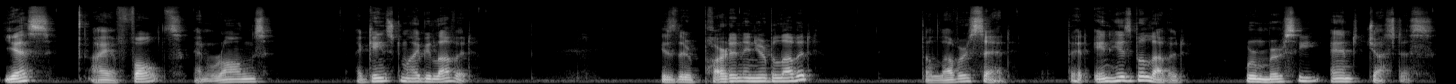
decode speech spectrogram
Yes, I have faults and wrongs against my beloved. Is there pardon in your beloved? The lover said that in his beloved were mercy and justice,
